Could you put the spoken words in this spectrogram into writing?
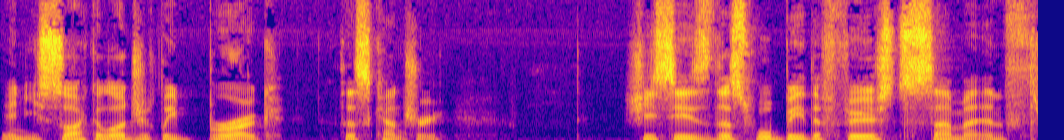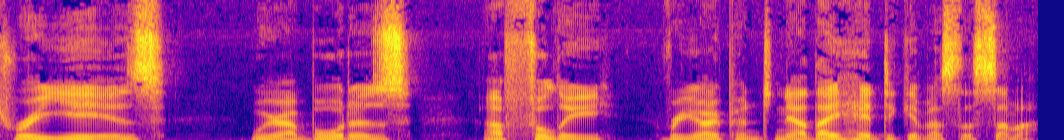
And you psychologically broke this country. She says this will be the first summer in three years where our borders are fully reopened. Now they had to give us this summer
